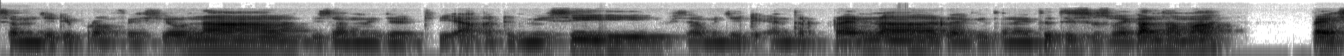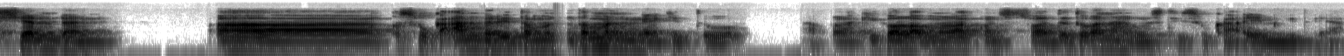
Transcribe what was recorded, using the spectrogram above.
bisa menjadi profesional, bisa menjadi akademisi, bisa menjadi entrepreneur kayak gitu. Nah itu disesuaikan sama passion dan uh, kesukaan dari teman-teman kayak gitu. Apalagi kalau melakukan sesuatu itu kan harus disukain gitu ya.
